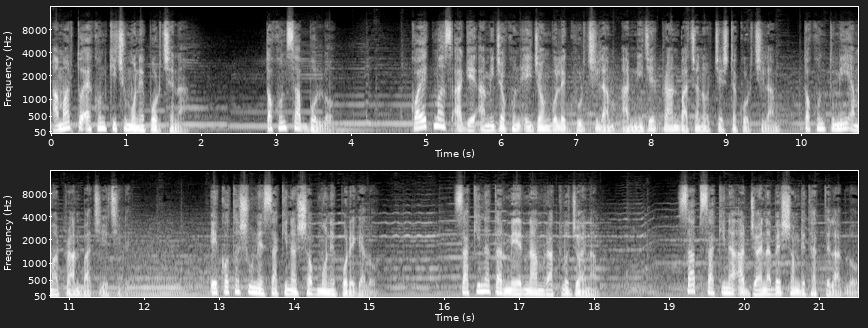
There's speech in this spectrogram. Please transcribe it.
আমার তো এখন কিছু মনে পড়ছে না। তখন সাপ বলল, কয়েক মাস আগে আমি যখন এই জঙ্গলে ঘুরছিলাম আর নিজের প্রাণ বাঁচানোর চেষ্টা করছিলাম, তখন তুমিই আমার প্রাণ বাঁচিয়েছিলে। এ কথা শুনে সাকিনার সব মনে পড়ে গেল। সাকিনা তার মেয়ের নাম রাখল জয়নাব। সাপ সাকিনা আর জয়নাবের সঙ্গে থাকতে লাগল,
